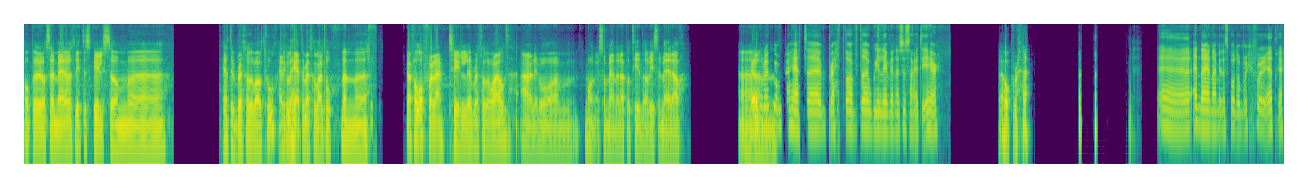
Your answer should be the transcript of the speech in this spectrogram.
håper å se mer av et lite spill som uh, heter Breath of the Wild 2. Jeg vet ikke om det heter Breath of the Wild 2, men uh, i hvert fall oppfølgeren til Breath of the Wild er det jo um, mange som mener det er på tide å vise mer av. Jeg tror det Um, kommer til å hete 'Breath of the We Live in a Society Here'. jeg håper det. uh, enda en av mine spådommer for E E3.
